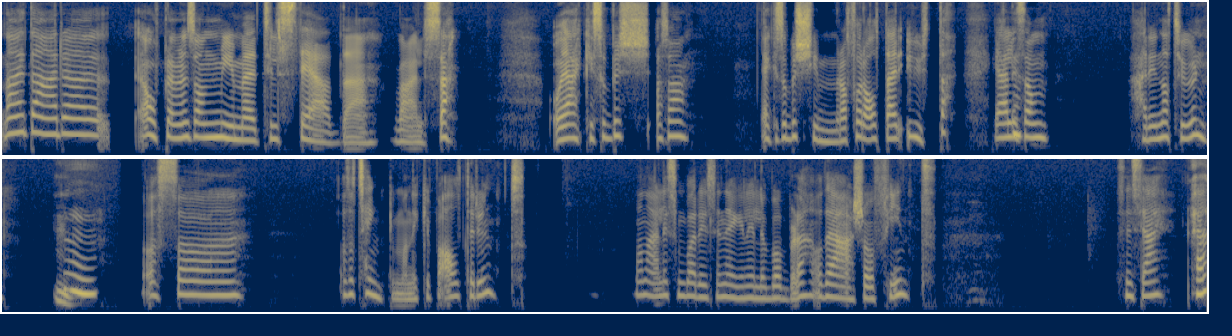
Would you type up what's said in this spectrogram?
Nei, det er uh, Jeg opplever en sånn mye mer tilstedeværelse. Og jeg er ikke så bekymra Altså, jeg er ikke så bekymra for alt der ute. Jeg er liksom her i naturen. Mm. Og så Og så tenker man ikke på alt rundt. Man er liksom bare i sin egen lille boble, og det er så fint. Syns jeg. Ja.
